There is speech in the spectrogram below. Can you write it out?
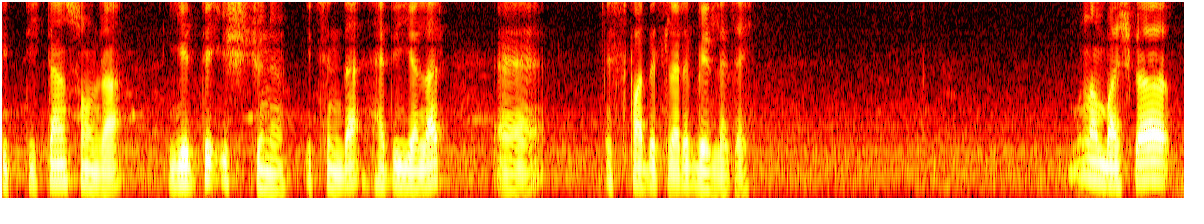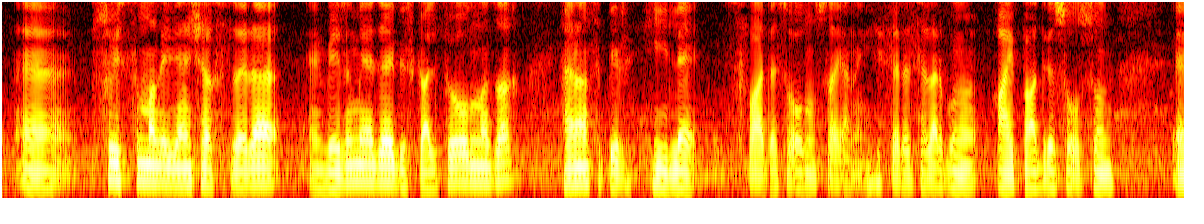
bittikten sonra 7 iş günü içinde hediyeler e, istifadəçilərə veriləcək. Bundan başqa e, suistimal edən şəxslərə e, verilməyəcək, diskalifiyə olunacaq. Hər hansı bir hilə istifadəsi olunsa, yəni hiss eləsələr bunu IP adresi olsun, e,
